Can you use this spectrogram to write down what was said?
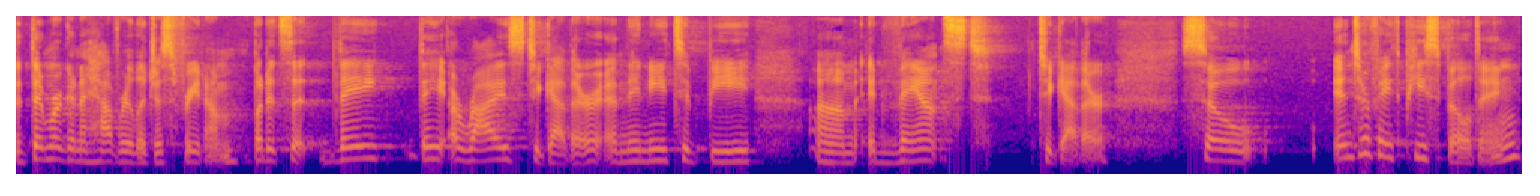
that then we're going to have religious freedom. But it's that they, they arise together and they need to be um, advanced together. So interfaith peace building,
